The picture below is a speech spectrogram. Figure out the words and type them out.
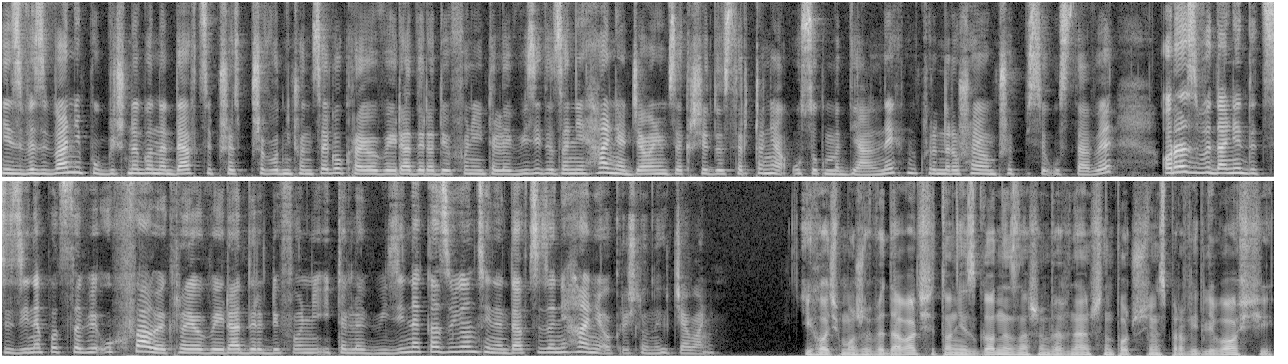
jest wezwanie publicznego nadawcy przez przewodniczącego Krajowej Rady Radiofonii i Telewizji do zaniechania działań w zakresie dostarczania usług medialnych, które naruszają przepisy ustawy, oraz wydanie decyzji na podstawie uchwały Krajowej Rady Radiofonii i Telewizji nakazującej nadawcy zaniechanie określonych działań. I choć może wydawać się to niezgodne z naszym wewnętrznym poczuciem sprawiedliwości,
